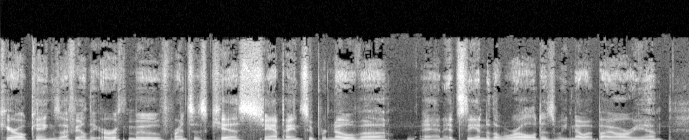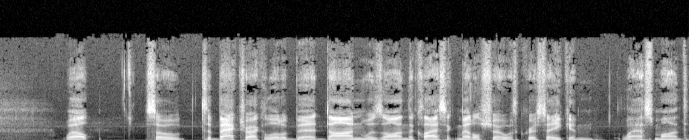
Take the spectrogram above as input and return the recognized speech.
Carole King's "I Feel the Earth Move," Prince's "Kiss," "Champagne Supernova," and "It's the End of the World as We Know It" by REM. Well, so to backtrack a little bit, Don was on the Classic Metal Show with Chris Akin last month,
